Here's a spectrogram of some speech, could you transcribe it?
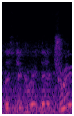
Let's decorate that tree.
